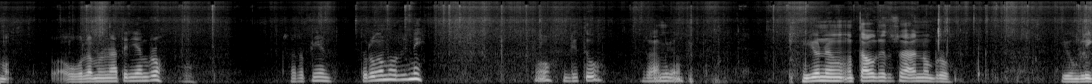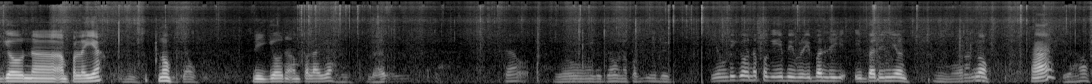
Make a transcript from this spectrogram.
ma- ulam na natin yan bro. Sarap yan. Tulungan mo rin eh. Oh, dito. Marami oh. Yun ang, ang tawag nito sa ano bro. Yung ligaw na ampalaya. No? Ligaw. Ligaw na ampalaya. Dahil, ikaw, yung ligaw na pag-ibig. Yung ligaw na pag-ibig iba, iba din yun. Hmm, No? Ha? Ihas.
